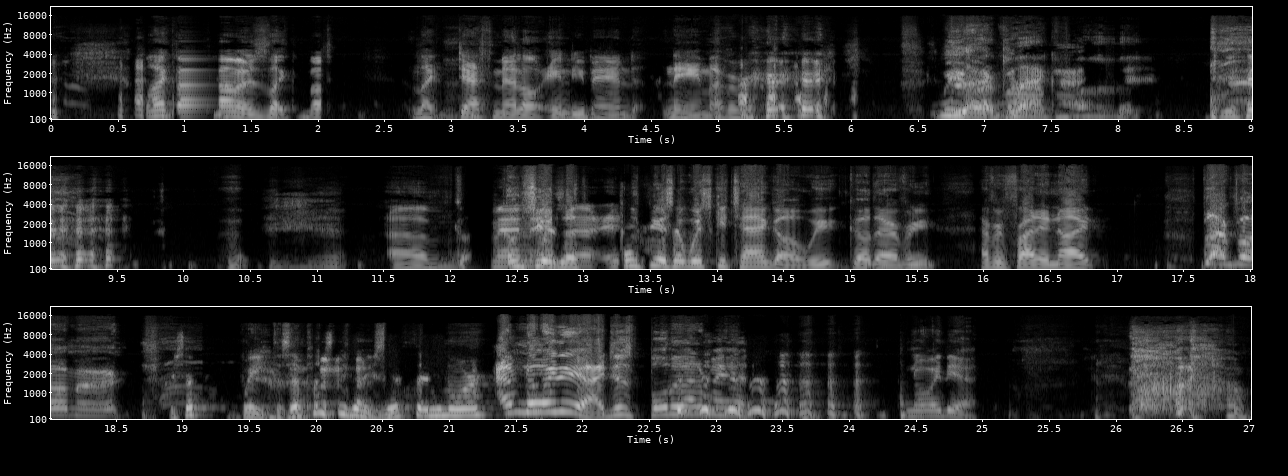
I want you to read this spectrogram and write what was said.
Black Vomit is like most like death metal indie band name I've ever heard. we are Black Vomit. um, man, Come see us it's, uh, it- Come see us at Whiskey Tango. We go there every every Friday night. Black vomit. Is that, wait, does that place even exist anymore? I have no idea. I just pulled it out of my head. No idea. I'm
